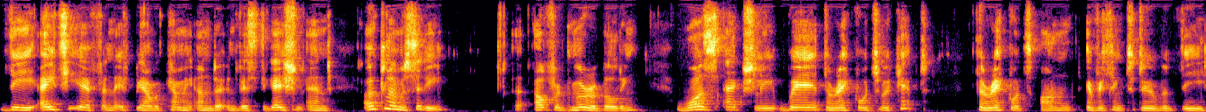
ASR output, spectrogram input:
the ATF and the FBI were coming under investigation. And Oklahoma City, uh, Alfred Murrah building, was actually where the records were kept. The records on everything to do with the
